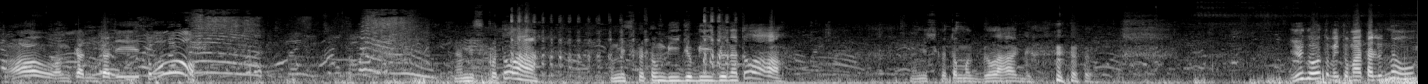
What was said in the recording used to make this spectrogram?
Wow, ang ganda dito. Namiss ko to ah. Namiss ko tong video-video na to ah. Namiss ko tong mag-vlog. Yun oh, may tumatalon na oh.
